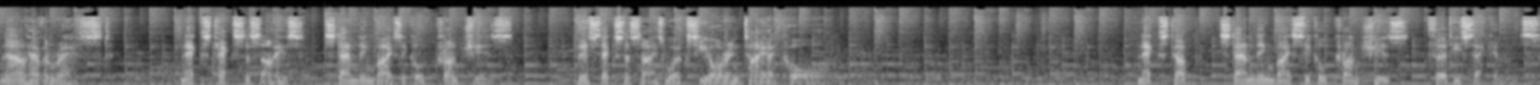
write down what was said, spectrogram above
Now have a rest. Next exercise, standing bicycle crunches. This exercise works your entire core. Next up, standing bicycle crunches, 30 seconds.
